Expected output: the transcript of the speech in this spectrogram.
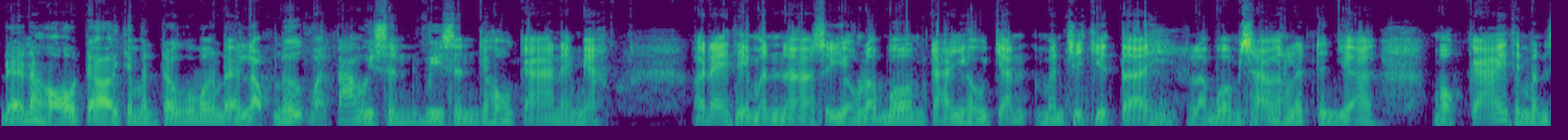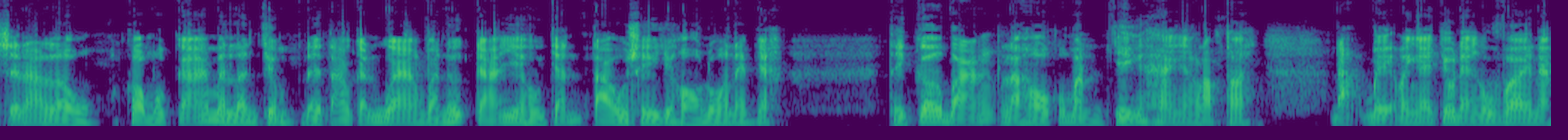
để nó hỗ trợ cho mình trong cái vấn đề lọc nước và tạo vi sinh vi sinh cho hồ cá anh em nha ở đây thì mình à, sử dụng là bơm trải về hồ chánh mình sẽ chia t là bơm 6.000 lít trên giờ. Một cái thì mình sẽ ra lù còn một cái mình lên chum để tạo cảnh quan và nước trải về hồ chánh tạo oxy cho hồ luôn anh em nhé. Thì cơ bản là hồ của mình chỉ hai ngăn lọc thôi. Đặc biệt là ngay chỗ đèn UV nè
